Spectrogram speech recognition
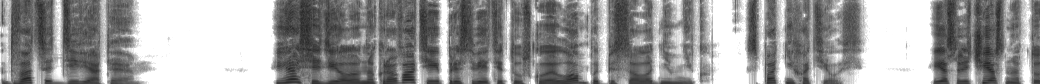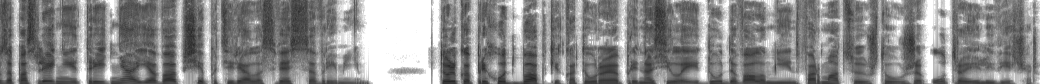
двадцать девятая. Я сидела на кровати и при свете тусклой лампы писала дневник. Спать не хотелось. Если честно, то за последние три дня я вообще потеряла связь со временем. Только приход бабки, которая приносила еду, давала мне информацию, что уже утро или вечер.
